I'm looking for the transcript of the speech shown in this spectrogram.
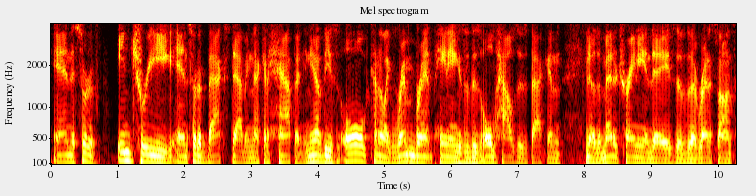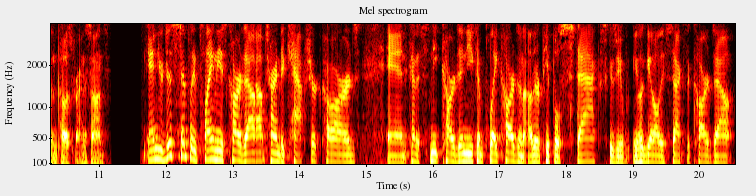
and this sort of intrigue and sort of backstabbing that can happen. And you have these old kind of like Rembrandt paintings of these old houses back in, you know, the Mediterranean days of the Renaissance and post-Renaissance. And you're just simply playing these cards out, trying to capture cards and kind of sneak cards in. You can play cards on other people's stacks because you, you'll get all these stacks of cards out.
